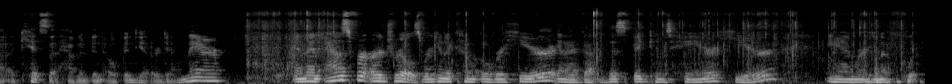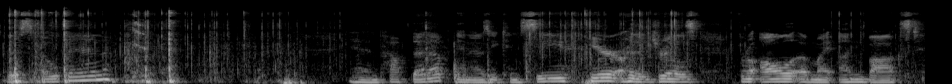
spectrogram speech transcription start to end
uh, kits that haven't been opened yet are down there. And then as for our drills, we're gonna come over here and I've got this big container here and we're gonna flip this open and pop that up. And as you can see, here are the drills from all of my unboxed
